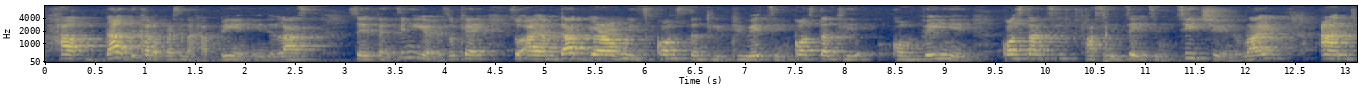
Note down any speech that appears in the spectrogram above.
how that the kind of person i have been in the last say 13 years okay? So i am that girl who is constantly creating constantly conveying constantly facilitating teaching right? And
